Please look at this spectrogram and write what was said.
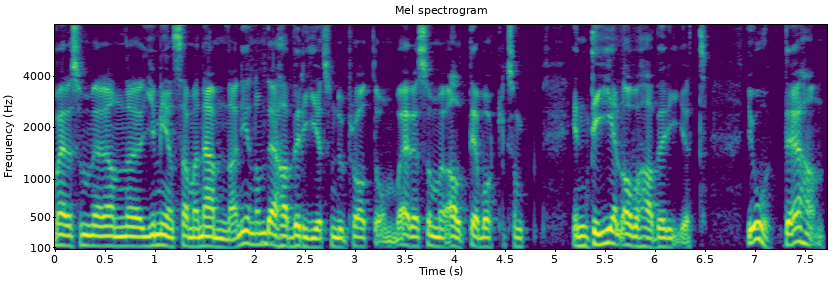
Vad är det som är den eh, gemensamma nämnaren genom det haveriet som du pratade om? Vad är det som alltid har varit liksom en del av haveriet? Jo, det är han.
